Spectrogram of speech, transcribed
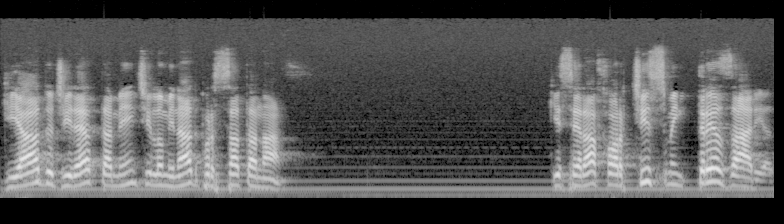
guiado diretamente, iluminado por Satanás, que será fortíssimo em três áreas:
